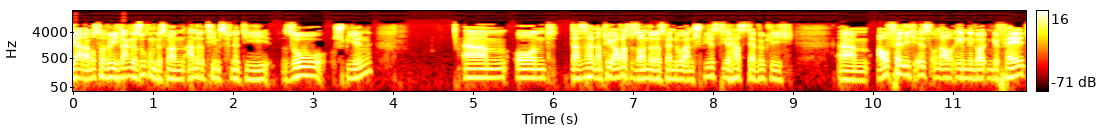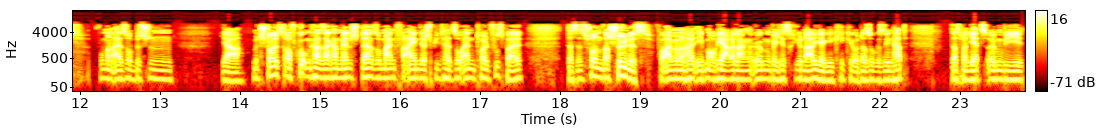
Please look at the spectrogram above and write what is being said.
ja, da muss man wirklich lange suchen, bis man andere Teams findet, die so spielen. Ähm, und das ist halt natürlich auch was Besonderes, wenn du einen Spielstil hast, der wirklich ähm, auffällig ist und auch eben den Leuten gefällt, wo man also ein bisschen ja, mit Stolz drauf gucken kann, sagen kann, Mensch, ne, so mein Verein, der spielt halt so einen tollen Fußball. Das ist schon was Schönes. Vor allem, wenn man halt eben auch jahrelang irgendwelches Regionalliga-Gekicke oder so gesehen hat, dass man jetzt irgendwie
